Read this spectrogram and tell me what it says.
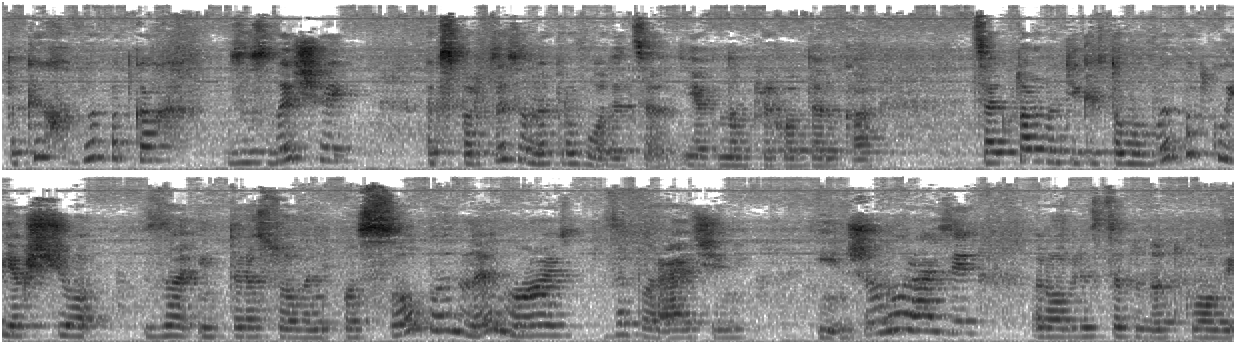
В таких випадках зазвичай експертиза не проводиться, як, наприклад, ДНК. Це актуально тільки в тому випадку, якщо заінтересовані особи не мають заперечень. В іншому разі робляться додаткові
